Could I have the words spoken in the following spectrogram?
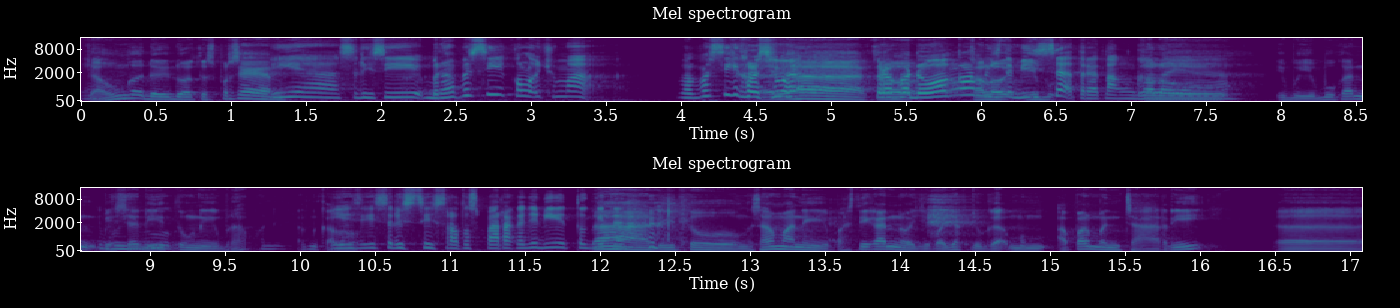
Jauh nggak dari 200%? Iya, selisih berapa sih kalau cuma berapa sih kalau cuma Ya, berapa kalau- doang lah kalau bisa ibu- bisa ternyata enggak lah ya. Ibu-ibu kan biasanya dihitung nih berapa nih kan kalau Iya sih selisih 100 perak aja dihitung kita. Nah, dihitung sama nih. Pasti kan wajib pajak juga mem- apa mencari eh,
